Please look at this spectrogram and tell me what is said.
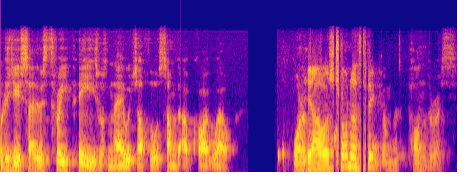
What did you say? There was three P's, wasn't there? Which I thought summed it up quite well. One of yeah, I was trying to think. One was ponderous.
